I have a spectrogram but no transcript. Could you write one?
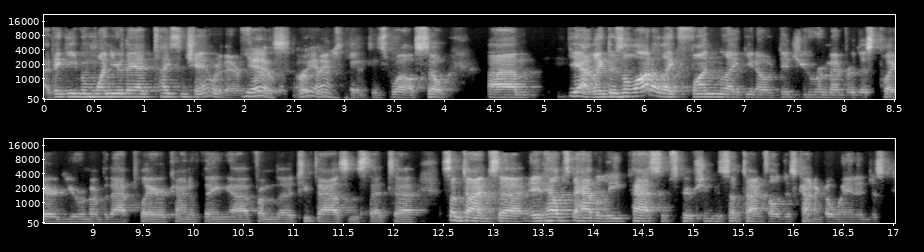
I think even one year they had Tyson Chandler there for, Yes. for Oh, yeah. as well. So um, yeah, like there's a lot of like fun, like, you know, did you remember this player? Do you remember that player kind of thing uh, from the 2000s that uh, sometimes uh, it helps to have a league pass subscription because sometimes I'll just kind of go in and just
